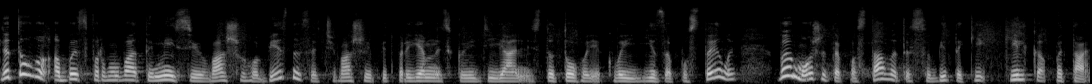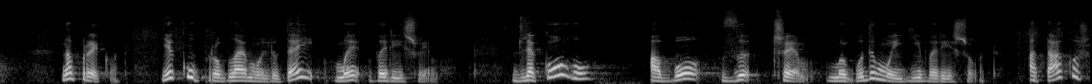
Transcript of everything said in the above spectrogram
Для того, аби сформувати місію вашого бізнесу чи вашої підприємницької діяльності до того, як ви її запустили, ви можете поставити собі такі кілька питань. Наприклад, яку проблему людей ми вирішуємо? Для кого або з чим ми будемо її вирішувати? А також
